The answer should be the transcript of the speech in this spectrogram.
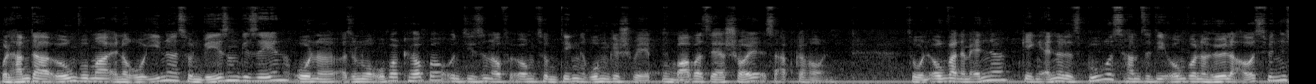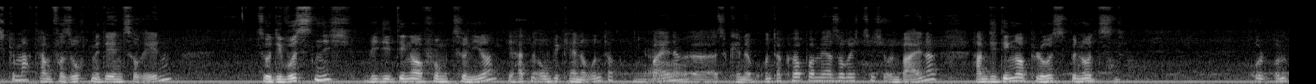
und haben da irgendwo mal in einer Ruine so ein Wesen gesehen, ohne, also nur Oberkörper und die sind auf irgendeinem so Ding rumgeschwebt. War aber sehr scheu, ist abgehauen. So, und irgendwann am Ende, gegen Ende des Buches, haben sie die irgendwo in der Höhle ausfindig gemacht, haben versucht mit denen zu reden. So, die wussten nicht, wie die Dinger funktionieren. Die hatten irgendwie keine Unterbeine, äh, also keine Unterkörper mehr so richtig und Beine, haben die Dinger bloß benutzt. Und, und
